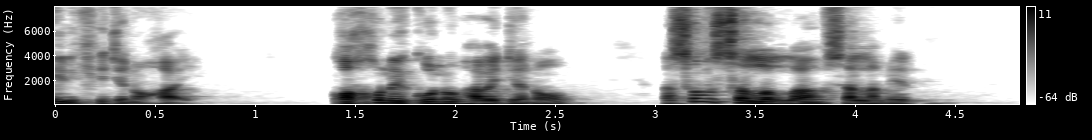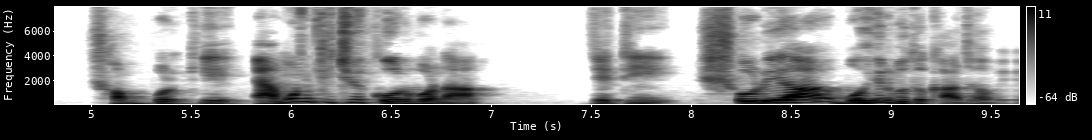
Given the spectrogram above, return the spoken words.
নিরিখে যেন হয়, কখনোই কোনোভাবে যেন রাসুল সাল্লাহ সাল্লামের সম্পর্কে এমন কিছুই করব না, যেটি সরিয়া বহির্ভূত কাজ হবে।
